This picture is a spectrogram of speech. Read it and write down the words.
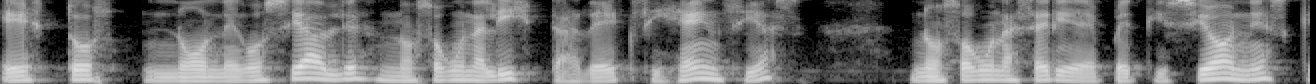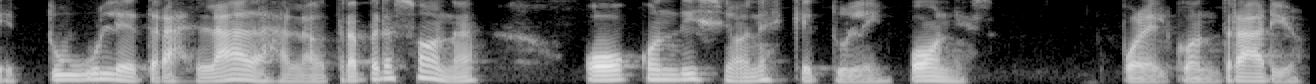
Estos no negociables no son una lista de exigencias, no son una serie de peticiones que tú le trasladas a la otra persona o condiciones que tú le impones. Por el contrario,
